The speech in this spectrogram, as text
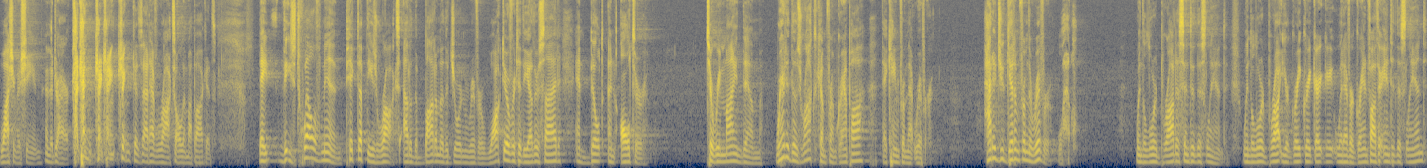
washing machine and the dryer, because I'd have rocks all in my pockets. They, these 12 men picked up these rocks out of the bottom of the Jordan River, walked over to the other side, and built an altar to remind them where did those rocks come from, Grandpa? They came from that river. How did you get them from the river? Well, when the Lord brought us into this land, when the Lord brought your great, great, great, great, whatever grandfather into this land,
